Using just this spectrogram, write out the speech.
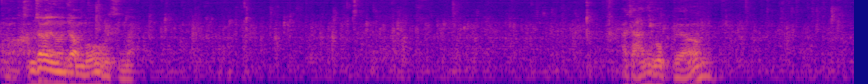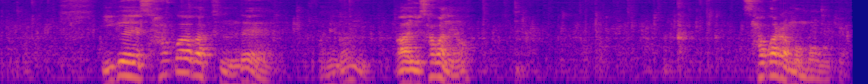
어, 감자가 있는지 한번 먹어보겠습니다. 아직 안 익었고요. 이게 사과 같은데 아닌가? 아, 이 사과네요. 사과를 한번 먹어볼게요.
